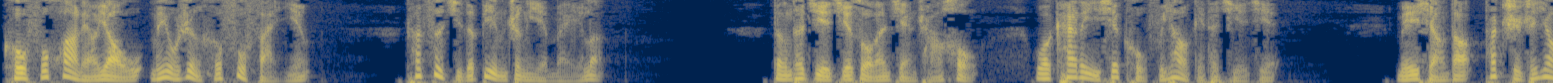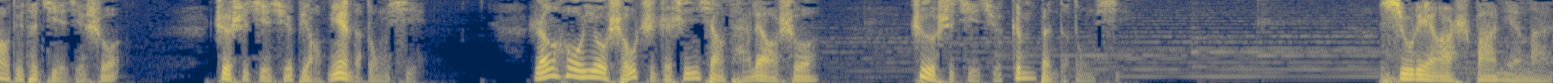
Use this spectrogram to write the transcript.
口服化疗药物没有任何副反应，他自己的病症也没了。等他姐姐做完检查后，我开了一些口服药给他姐姐，没想到他指着药对他姐姐说：“这是解决表面的东西。”然后又手指着真相材料说：“这是解决根本的东西。”修炼二十八年来，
